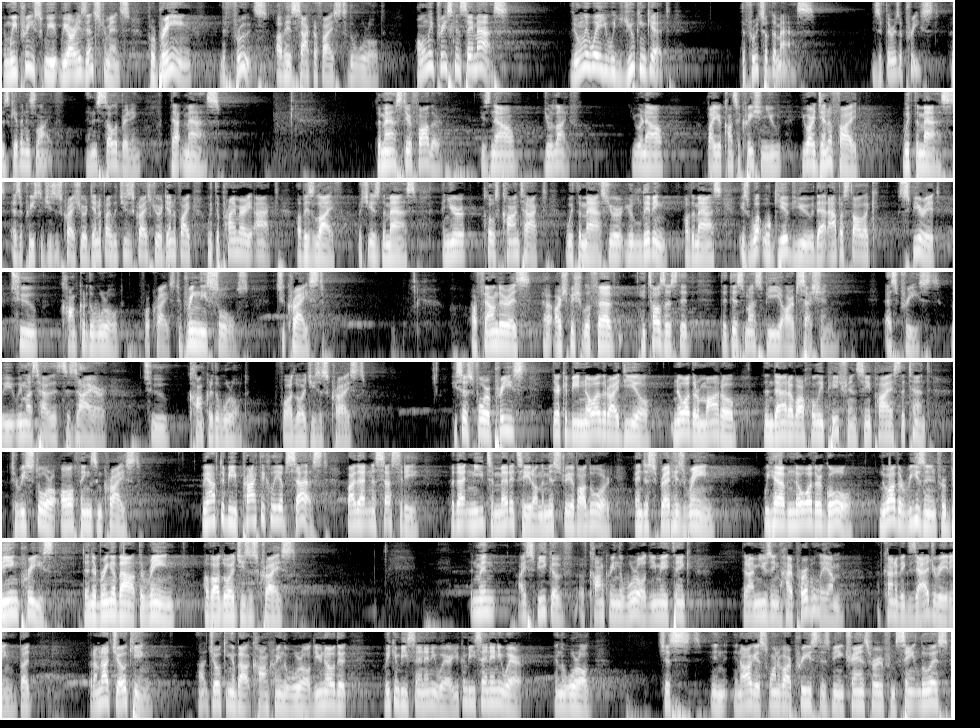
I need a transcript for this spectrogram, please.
And we priests, we, we are his instruments for bringing the fruits of his sacrifice to the world. Only priests can say Mass. The only way you, you can get the fruits of the Mass is if there is a priest who's given his life and who's celebrating that Mass. The Mass, dear Father, is now your life. You are now, by your consecration, you, you are identified with the Mass as a priest of Jesus Christ. You're identified with Jesus Christ. You're identified with the primary act of his life, which is the Mass. And your close contact with the Mass, your, your living of the Mass, is what will give you that apostolic spirit to conquer the world for Christ, to bring these souls to Christ. Our founder, as uh, Archbishop Lefebvre, he tells us that, that this must be our obsession as priests. We, we must have this desire to conquer the world for our Lord Jesus Christ. He says, for a priest, there could be no other ideal, no other motto than that of our holy patron, St. Pius X, to restore all things in Christ. We have to be practically obsessed by that necessity, by that need to meditate on the mystery of our Lord and to spread his reign. We have no other goal, no other reason for being priests than to bring about the reign of our Lord Jesus Christ. And when I speak of, of conquering the world, you may think that I'm using hyperbole. I'm, I'm kind of exaggerating, but, but I'm not joking. I'm not joking about conquering the world. You know that we can be sent anywhere. You can be sent anywhere in the world. Just in, in August, one of our priests is being transferred from St. Louis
